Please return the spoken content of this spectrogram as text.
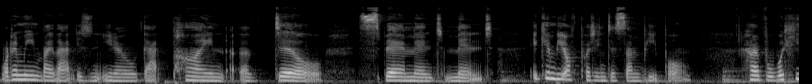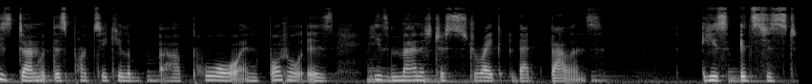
what I mean by that is, you know, that pine of dill, spearmint, mint it can be off putting to some people. However, what he's done with this particular uh, pour and bottle is he's managed to strike that balance. He's, it's just,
